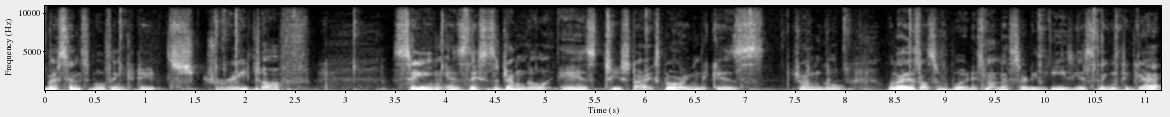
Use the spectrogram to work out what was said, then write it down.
most sensible thing to do straight off seeing as this is a jungle, is to start exploring because jungle, although there's lots of wood, it's not necessarily the easiest thing to get.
